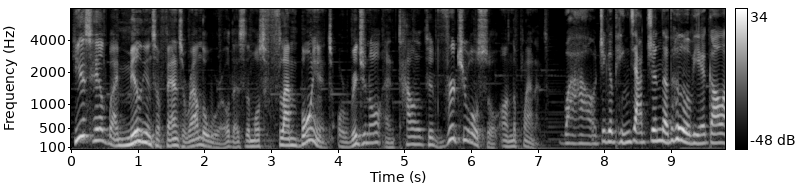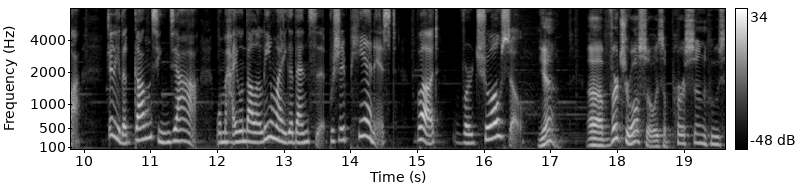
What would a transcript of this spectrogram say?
He is hailed by millions of fans around the world as the most flamboyant, original, and talented virtuoso on the planet. 哇哦，这个评价真的特别高啊！这里的钢琴家啊，我们还用到了另外一个单词，不是 pianist，but virtuoso。 Yeah. A virtuoso is a person who's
